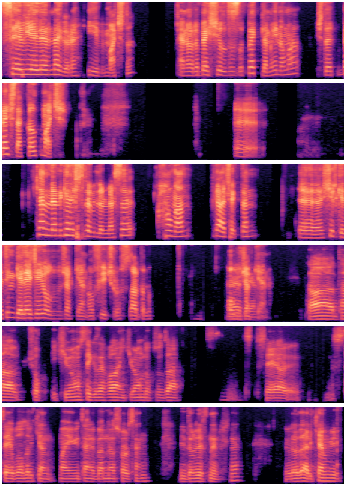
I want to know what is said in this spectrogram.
seviyelerine göre iyi bir maçtı. Yani öyle 5 yıldızlık beklemeyin ama işte 5 dakikalık maç. Yani, e, kendilerini geliştirebilirlerse Hanan gerçekten e, şirketin geleceği olacak yani o Future of Stardom'un olacak evet, yani. yani. Daha daha çok 2018'de falan 2019'da şey stable alırken Miami bir tane benden sorsan lider hocasını demişti. Biraz erken bir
